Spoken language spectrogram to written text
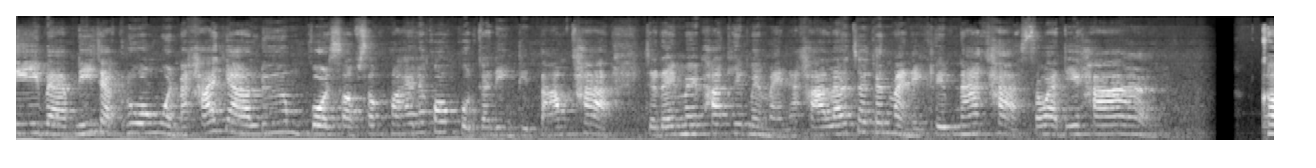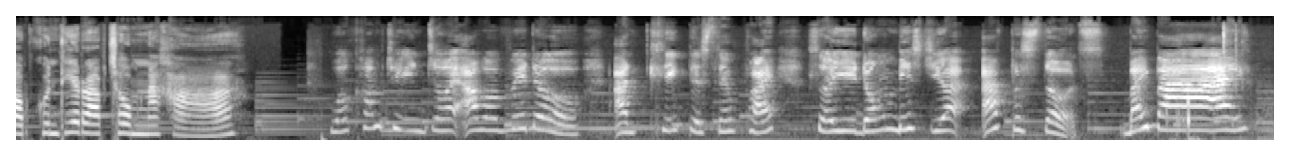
ดีๆ แบบนี้จากครูงุ่นนะคะ อย่าลืมกด subscribe แล้วก็กดกระดิ่งติดตามค่ะ จะได้ไม่พลาดคลิปใหม่ๆนะคะ แล้วเจอกันใหม่ในคลิปหน้าค่ะ สวัสดีค่ะ ขอบคุณที่รับชมนะคะ Welcome to enjoy our video and click the subscribe so you don't miss your episodes. Bye bye.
